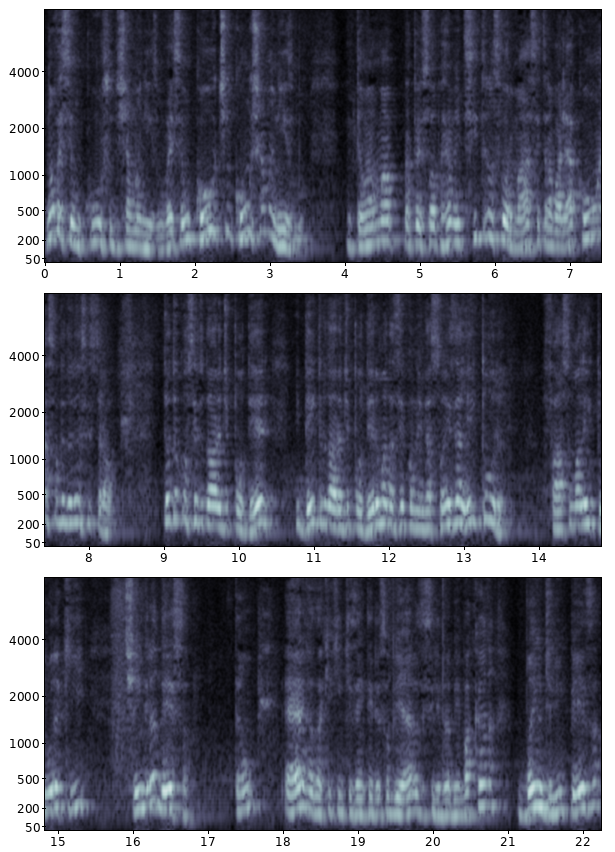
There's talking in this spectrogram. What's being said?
não vai ser um curso de xamanismo, vai ser um coaching com o xamanismo. Então é uma a pessoa realmente se transformar, se trabalhar com a sabedoria ancestral. Então tem o conceito da hora de poder, e dentro da hora de poder, uma das recomendações é a leitura. Faça uma leitura que te engrandeça. Então, ervas aqui, quem quiser entender sobre ervas, esse livro é bem bacana. Banho de limpeza,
